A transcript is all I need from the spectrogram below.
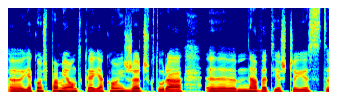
e, jakąś pamiątkę, jakąś rzecz, która nawet jeszcze jest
